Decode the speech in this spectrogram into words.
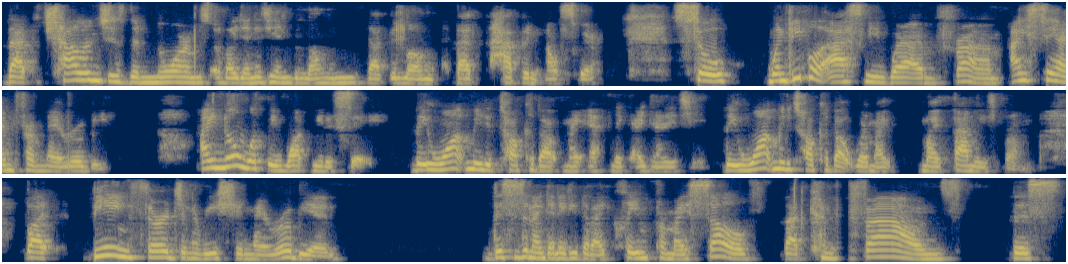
that challenges the norms of identity and belonging that belong that happen elsewhere. So when people ask me where I'm from, I say I'm from Nairobi. I know what they want me to say. They want me to talk about my ethnic identity. They want me to talk about where my, my family's from. But being third generation Nairobian, this is an identity that I claim for myself that confounds this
